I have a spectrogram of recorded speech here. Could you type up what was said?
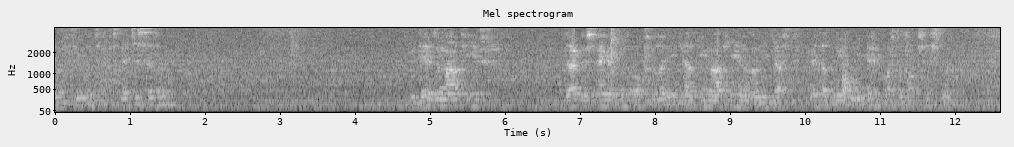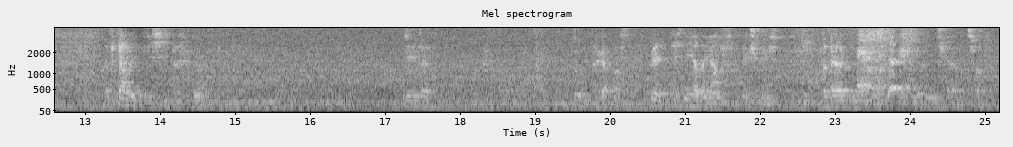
Laten zien, dat even netjes zetten. Deze maat hier zou ik dus eigenlijk moeten opvullen. Ik ga die maat geven aan die kast. Ik weet dat het nu niet erg orthodox is, maar het kan in principe. Ja. Breedte. Doe, dat gaat passen. Weet, het is niet elegant, excuus. Dat eigenlijk niet moeten inschuiven, is wat.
